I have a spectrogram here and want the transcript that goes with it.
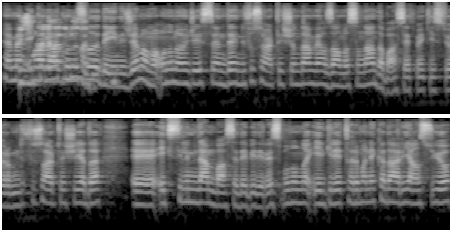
Hemen Biz ekonomi konusuna da değineceğim ama onun öncesinde nüfus artışından ve azalmasından da bahsetmek istiyorum. Nüfus artışı ya da e, eksilimden bahsedebiliriz. Bununla ilgili tarıma ne kadar yansıyor?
